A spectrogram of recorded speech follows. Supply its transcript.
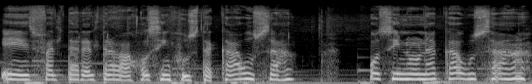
es faltar al trabajo sin justa causa o sin una causa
